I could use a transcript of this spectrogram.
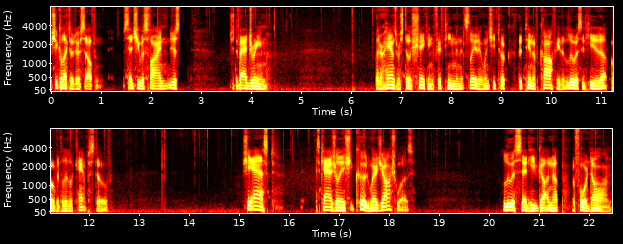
She collected herself and said she was fine, just just a bad dream. But her hands were still shaking fifteen minutes later when she took the tin of coffee that Lewis had heated up over the little camp stove. She asked, as casually as she could, where Josh was. Lewis said he'd gotten up before dawn,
